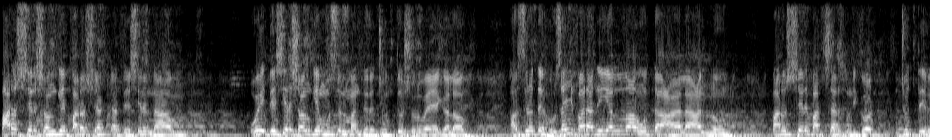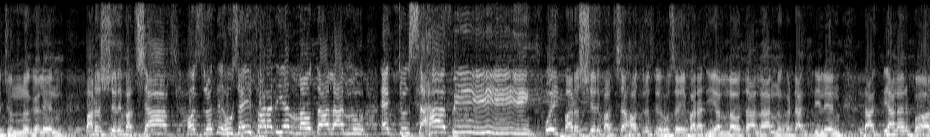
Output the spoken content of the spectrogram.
পারস্যের সঙ্গে পারস্য একটা দেশের নাম। ওই দেশের সঙ্গে মুসলমানদের যুদ্ধ শুরু হয়ে গেল। হজরতে তাআলা আনহু, পারস্যের বাদশার নিকট যুদ্ধের জন্য গেলেন। পারস্যের বাদশাহ হযরতে হুসাইফা রাদিয়াল্লাহু তাআলা আনহু একজন সাহাবী। ওই পারস্যের বাদশাহ হযরতে হুসাইফা রাদিয়াল্লাহু তাআলা আনহুকে ডাক দিলেন। ডাক দিয়ে আনার পর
